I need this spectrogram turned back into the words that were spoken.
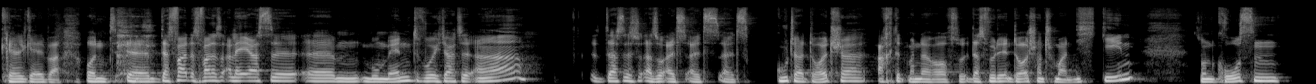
Grellgelber. Und äh, das war das war das allererste ähm, Moment, wo ich dachte, ah, das ist also als als als guter Deutscher achtet man darauf. So, das würde in Deutschland schon mal nicht gehen. So einen großen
